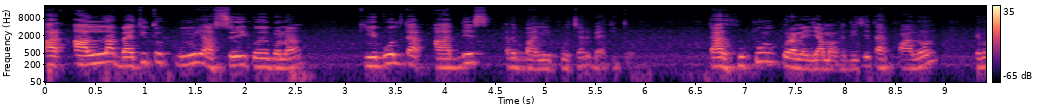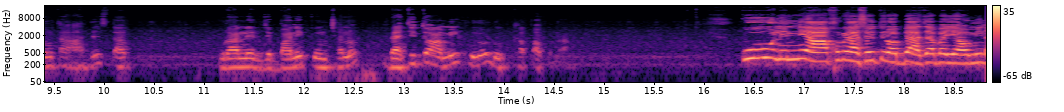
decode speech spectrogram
আর আল্লাহ ব্যতীত কোনোই আশ্রয় করব না। কেবল তার আদেশ আর বাণী প্রচার ব্যতীত। তার হুকুম কোরআনে যে আমাকে দিয়েছে, তার পালন এবং তার আদেশ, তার কোরআনের যে বাণী পৌঁছানো ব্যতীত আমি কোনো রক্ষা পাবো না। কুল ইন্নি আখবে আসইতু রব্বে আজাবা ইয়াউমিন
